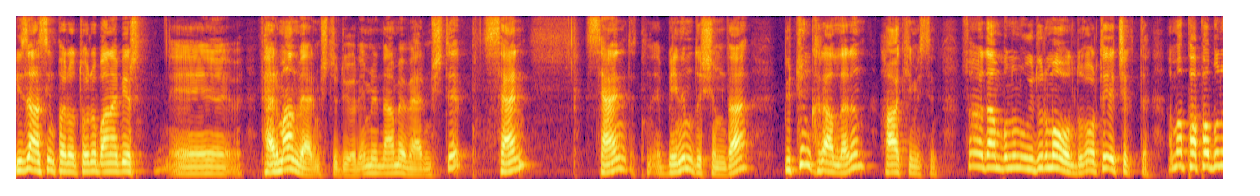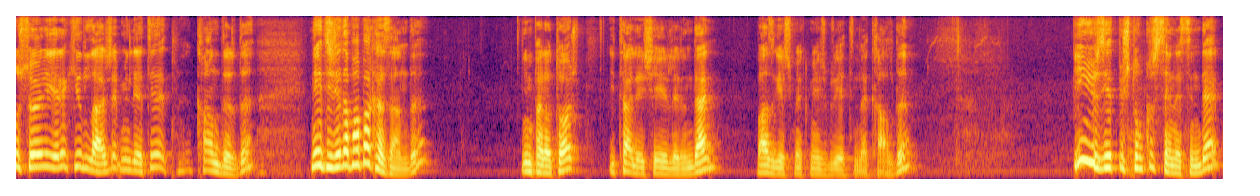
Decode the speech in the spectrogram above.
Bizans imparatoru bana bir e, ferman vermişti diyor, emirname vermişti. Sen sen benim dışımda bütün kralların hakimisin. Sonradan bunun uydurma olduğu ortaya çıktı. Ama Papa bunu söyleyerek yıllarca milleti kandırdı. Neticede Papa kazandı. İmparator İtalya şehirlerinden vazgeçmek mecburiyetinde kaldı. 1179 senesinde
